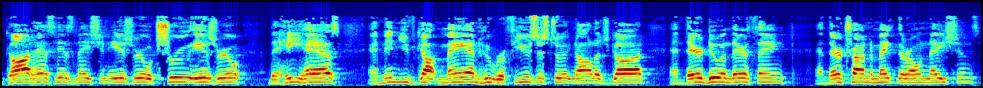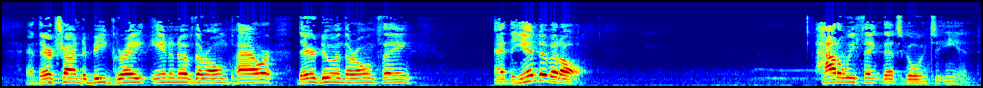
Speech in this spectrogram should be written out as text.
God has His nation Israel, true Israel that He has, and then you've got man who refuses to acknowledge God, and they're doing their thing, and they're trying to make their own nations, and they're trying to be great in and of their own power, they're doing their own thing. At the end of it all, how do we think that's going to end?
